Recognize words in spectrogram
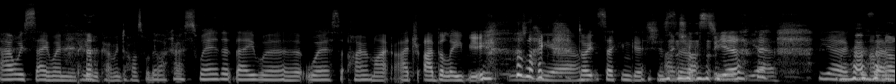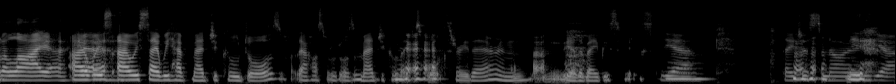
I always say when people come into hospital, they're like, "I swear that they were worse at home." I'm like, I, tr- I believe you. Mm, like, yeah. don't second guess I yourself. trust you. Yeah, Yeah. yeah. 'cause, I'm not a liar. I always, I always say we have magical doors. Our hospital doors are magical. They just walk through there, and yeah, the baby's fixed. yeah. They just know. Yeah.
